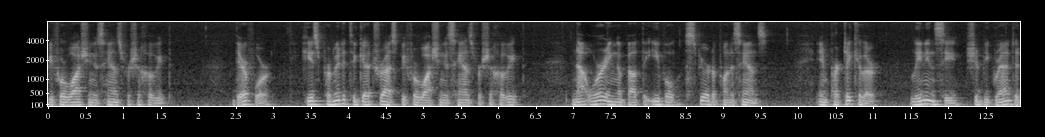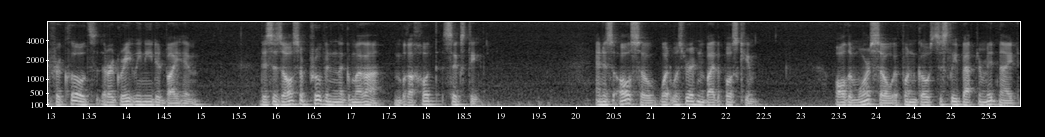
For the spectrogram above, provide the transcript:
before washing his hands for shacharit. Therefore, he is permitted to get dressed before washing his hands for shacharit, not worrying about the evil spirit upon his hands. In particular, leniency should be granted for clothes that are greatly needed by him. This is also proven in the Gemara, Brachot 60, and is also what was written by the Poskim. All the more so if one goes to sleep after midnight,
